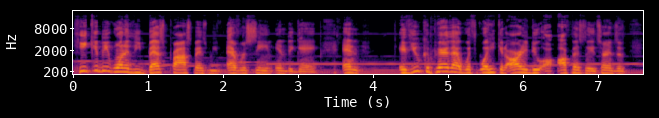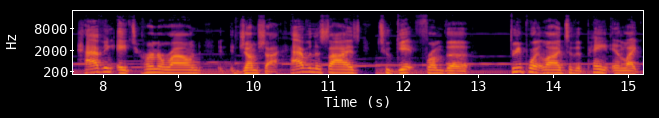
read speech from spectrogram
he could be one of the best prospects we've ever seen in the game. And if you compare that with what he can already do offensively in terms of having a turnaround jump shot, having the size to get from the three point line to the paint in like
